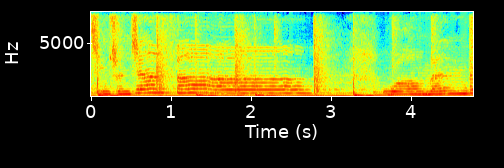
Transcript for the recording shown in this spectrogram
青春绽放。我们的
